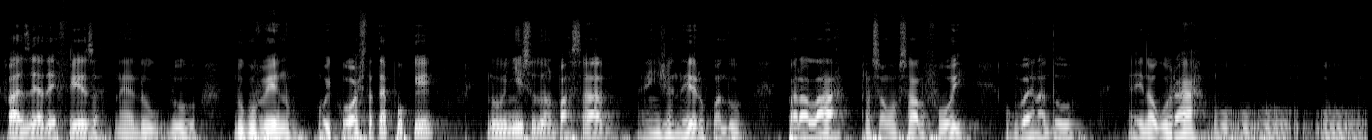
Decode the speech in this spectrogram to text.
fazer a defesa né, do, do, do, governo Rui Costa, até porque no início do ano passado, né, em janeiro, quando para lá, para São Gonçalo, foi o governador é, inaugurar o, o, o,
